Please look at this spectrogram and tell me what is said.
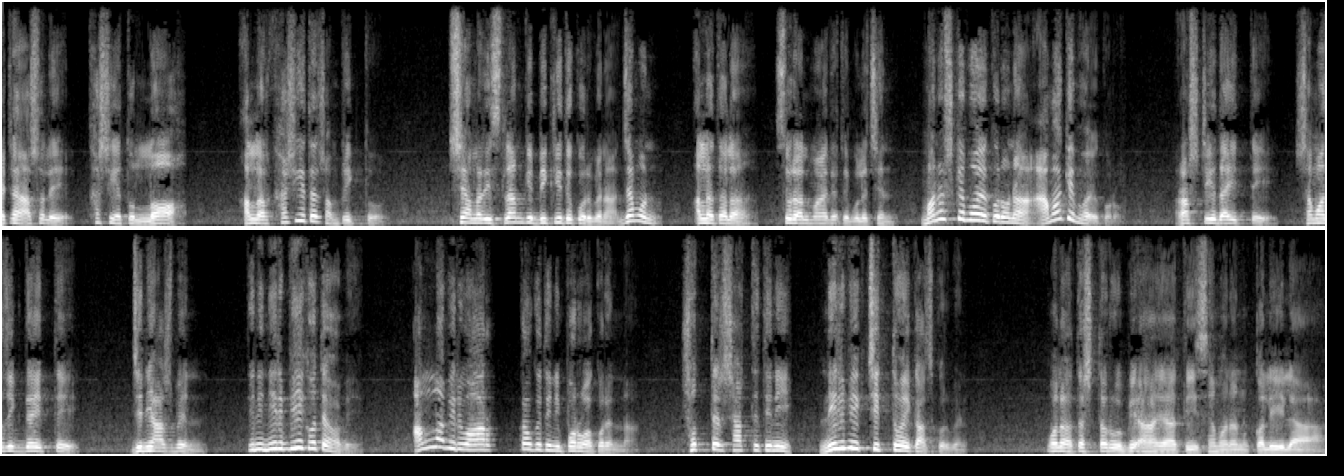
এটা আসলে খাসিয়াতুল্লাহ আল্লাহর খাসিয়তের সম্পৃক্ত। সে আল্লাহর ইসলামকে বিকৃত করবে না। যেমন আল্লাহ তালা সুরাল মায়াদাতে বলেছেন, মানুষকে ভয় করো না, আমাকে ভয় করো। রাষ্ট্রীয় দায়িত্বে, সামাজিক দায়িত্বে যিনি আসবেন, তিনি নির্ভীক হতে হবে। আল্লাহ বিরু আর কাউকে তিনি পরোয়া করেন না। সত্যের স্বার্থে তিনি নির্ভীক চিত্ত হয়ে কাজ করবেন। বলা তাস্তারু বেআয়াতি সামানান কলিলা।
